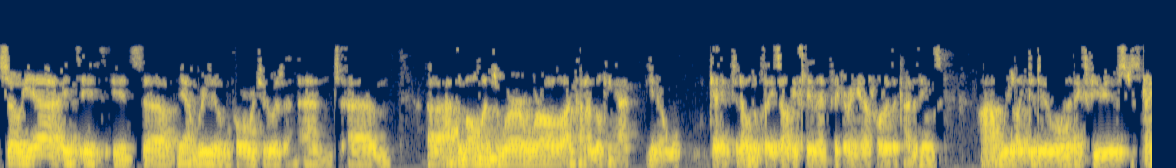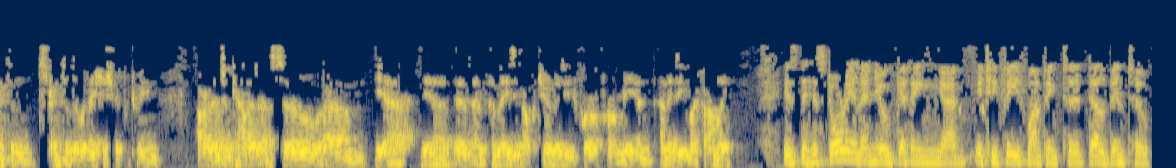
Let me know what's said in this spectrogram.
So yeah, it's it's it's uh, yeah, I'm really looking forward to it, and, and um, uh, at the moment we're we're all I'm kind of looking at you know getting to know the place obviously, and then figuring out what are the kind of things uh, we'd like to do over the next few years to strengthen strengthen the relationship between Ireland and Canada. So um, yeah, yeah, an amazing opportunity for for me and and indeed my family. Is the historian in you getting um, itchy feet wanting to delve into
